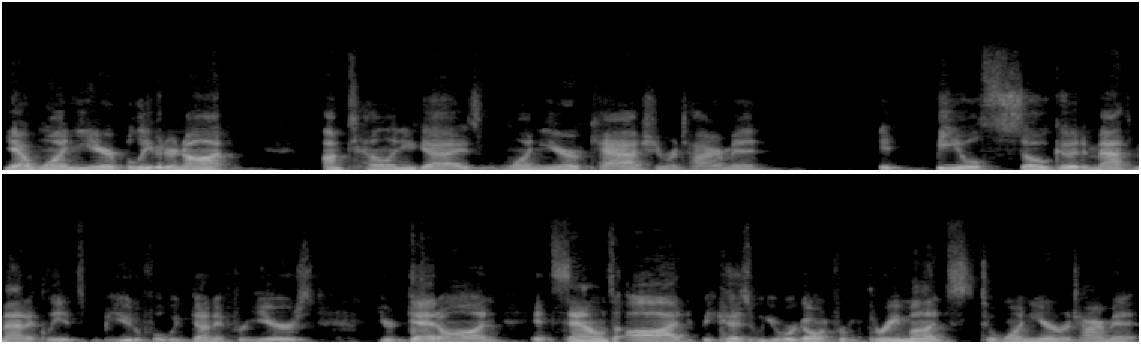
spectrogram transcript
Yeah, one year. Believe it or not, I'm telling you guys, one year of cash in retirement it feels so good. And mathematically it's beautiful. We've done it for years. You're dead on. It sounds odd because we were going from three months to one year in retirement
